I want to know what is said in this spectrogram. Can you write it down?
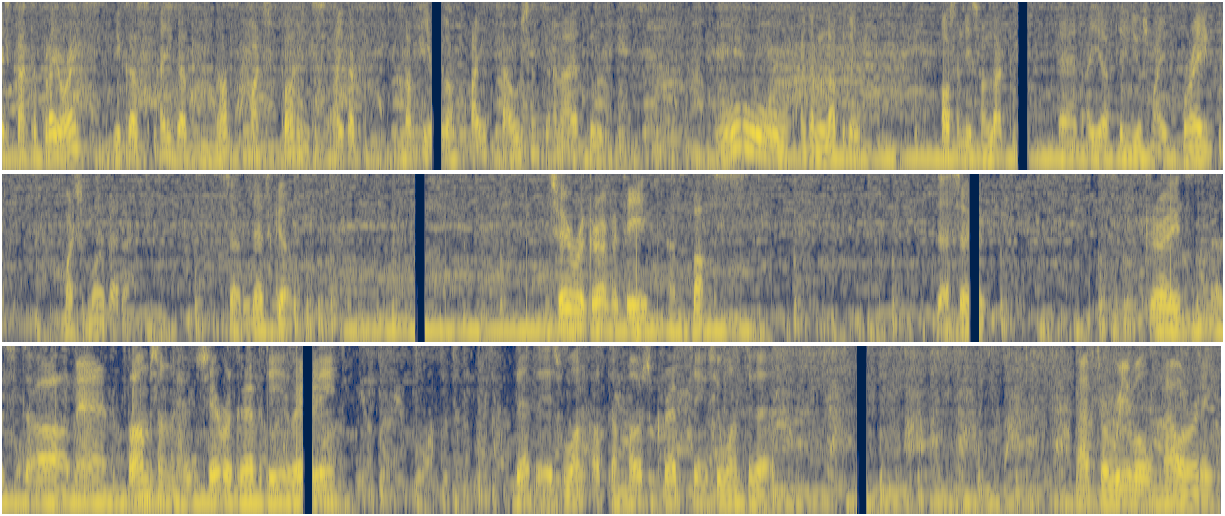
It's time to play, right? Because I got not much points. I got not even 5,000 and I have to... Ooh, I got a lot to do. Also need some luck and I have to use my brain much more better. So let's go. Zero gravity and bumps. That's a great. Uh, oh man, bumps and zero gravity? That is one of the most crap things you want to have. I have to reroll now already.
